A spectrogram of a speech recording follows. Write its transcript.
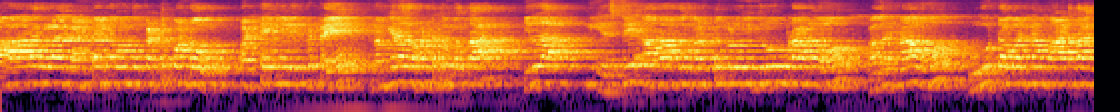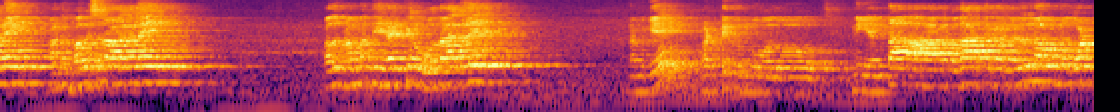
ಆಹಾರಗಳ ಗಂಟನ್ನು ಒಂದು ಕಟ್ಟಿಕೊಂಡು ಹೊಟ್ಟೆ ಮೇಲೆ ಇಟ್ಬಿಟ್ರೆ ನಮ್ಗೇನಾದ್ರೂ ಹೊಟ್ಟೆ ತುಂಬುತ್ತಾ ಇಲ್ಲ ನೀ ಎಷ್ಟೇ ಆಹಾರದ ಗಂಟುಗಳು ಇದ್ರೂ ಕೂಡ ಅದನ್ನ ನಾವು ಊಟವನ್ನ ಮಾಡಿದಾಗಲೇ ಅನುಭವಿಸಿದಾಗಲೇ ಅದು ನಮ್ಮ ದೇಹಕ್ಕೆ ಹೋದಾಗಲೇ ನಮಗೆ ಹೊಟ್ಟೆ ತುಂಬುವುದು. ನೀ ಎಂತ ಆಹಾರ ಪದಾರ್ಥಗಳನ್ನೆಲ್ಲವನ್ನು ದೊಡ್ಡ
